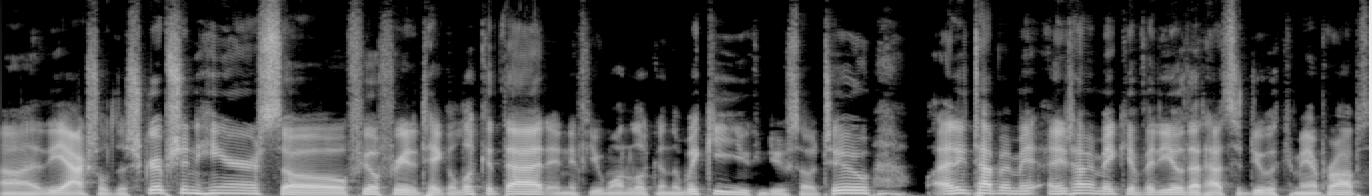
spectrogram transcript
uh, the actual description here. So feel free to take a look at that. And if you want to look in the wiki, you can do so too. Anytime I, ma- anytime I make a video that has to do with command props,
